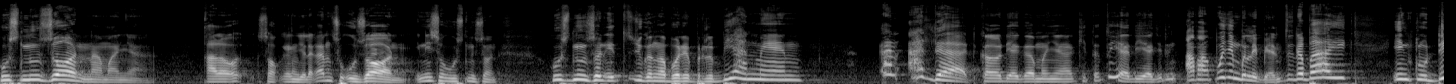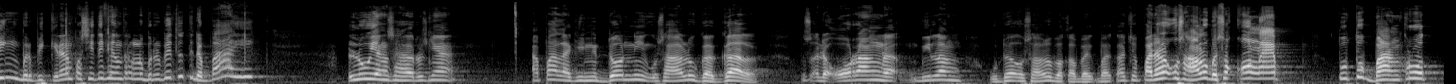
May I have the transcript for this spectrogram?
husnuzon namanya. Kalau sok yang jelek kan suuzon ini so husnuzon husnuzon itu juga nggak boleh berlebihan men kan ada kalau di agamanya kita tuh ya dia jadi apa pun yang berlebihan itu tidak baik including berpikiran positif yang terlalu berlebih itu tidak baik. Lu yang seharusnya apa lagi ngedon nih usaha lu gagal. Terus ada orang nggak bilang udah usaha lu bakal baik-baik aja. Padahal usaha lu besok kolab, tutup bangkrut.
